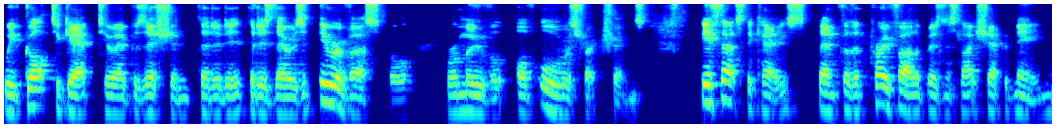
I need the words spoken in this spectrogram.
we've got to get to a position that it is, that is there is an irreversible removal of all restrictions. If that's the case, then for the profile of business like Shepherd Neame,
